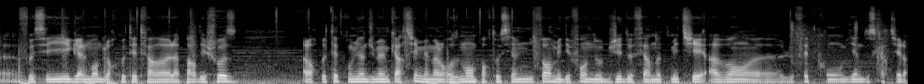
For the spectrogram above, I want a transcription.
Euh, faut essayer également de leur côté de faire euh, la part des choses. Alors peut-être qu'on vient du même quartier, mais malheureusement on porte aussi un uniforme et des fois on est obligé de faire notre métier avant euh, le fait qu'on vienne de ce quartier-là.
